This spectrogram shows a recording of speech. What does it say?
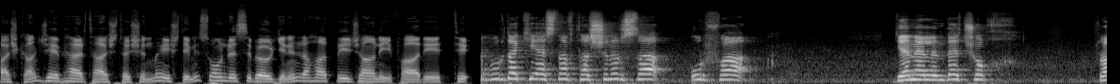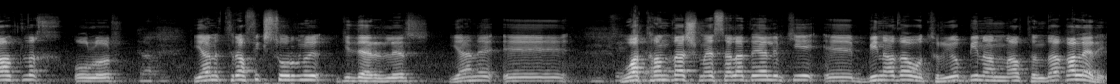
Başkan Cevher Taş taşınma işlemi sonrası bölgenin rahatlayacağını ifade etti. Buradaki esnaf taşınırsa Urfa genelinde çok rahatlık olur. Yani trafik sorunu giderilir. Yani e, vatandaş mesela diyelim ki e, binada oturuyor, binanın altında galeri.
